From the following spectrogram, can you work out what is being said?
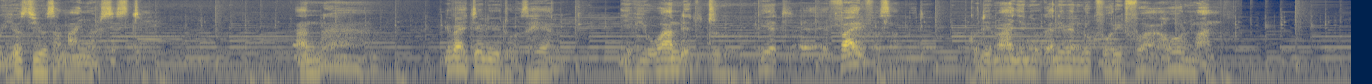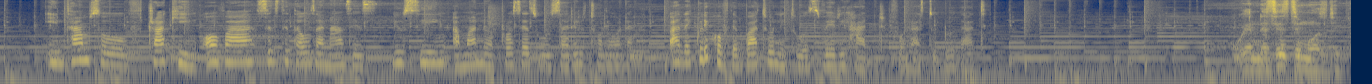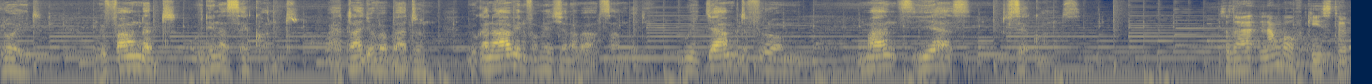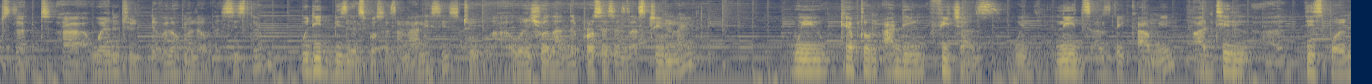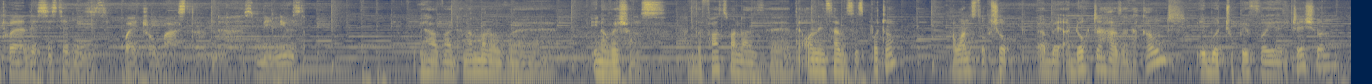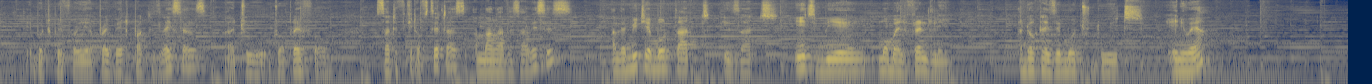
we used to use a manual system. And uh, if I tell you it was hell, if you wanted to get a file for somebody, could imagine you can even look for it for a whole month. in terms of tracking over 60,000 nurses using a manual process was a real tall order. At the click of the button, it was very hard for us to do that. When the system was deployed, we found that within a second, by a touch of a button, you can have information about somebody. We jumped from months, years to seconds. So there are a number of key steps that uh, went to development of the system. We did business process analysis to uh, ensure that the processes are streamlined. We kept on adding features with needs as they come in until uh, this point where the system is quite robust and uh, has been used. We have had a number of uh, innovations. The first one is uh, the online services portal, a one-stop shop whereby a doctor has an account, able to pay for your retention, able to pay for your private practice license, uh, to, to apply for certificate of status, among other services. And the beauty about that is that it being mobile friendly, a doctor is able to do it anywhere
